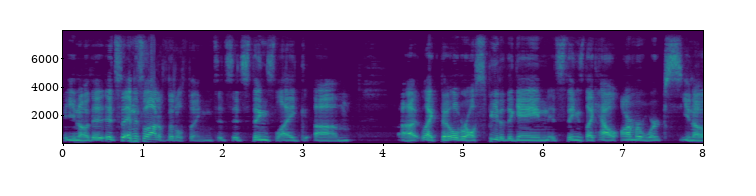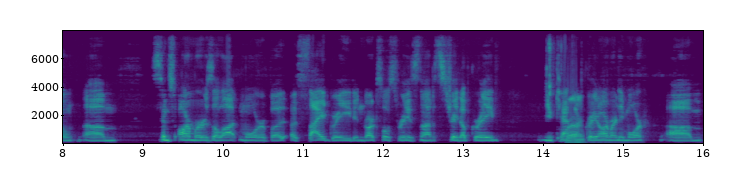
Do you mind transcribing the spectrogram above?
you know, it's and it's a lot of little things. It's it's things like um, uh, like the overall speed of the game. It's things like how armor works. You know, um, since armor is a lot more of a, a side grade in Dark Souls Three, it's not a straight upgrade. You can't Right. upgrade armor anymore. Um,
